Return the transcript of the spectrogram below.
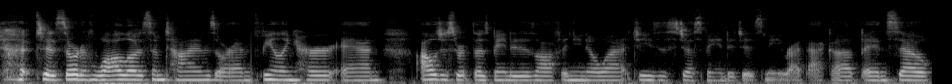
to, to sort of wallow sometimes or I'm feeling hurt and I'll just rip those bandages off and you know what? Jesus just bandages me right back up. And so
